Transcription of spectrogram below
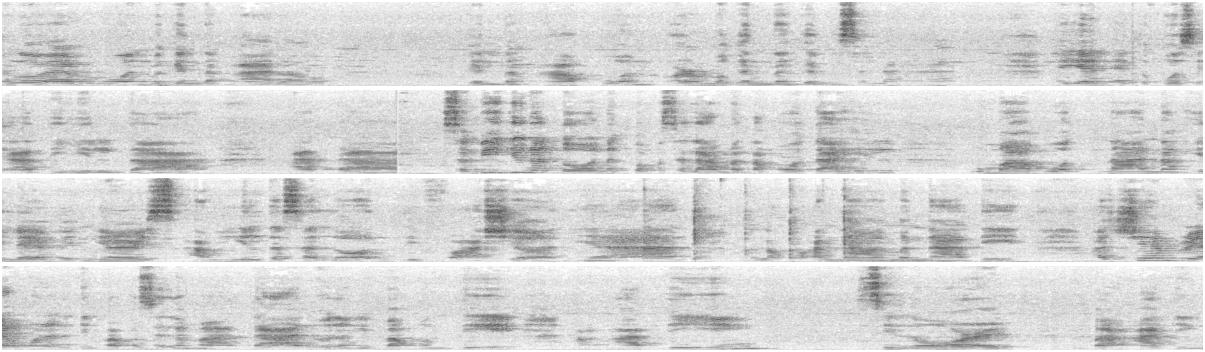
Hello everyone, magandang araw, magandang hapon, or magandang gabi sa lahat. Ayan, ito po si Ate Hilda. At ah, sa video na to, nagpapasalamat ako dahil umabot na ng 11 years ang Hilda Salon de Fashion. Yan, malakpakan naman natin. At syempre, ang una natin papasalamatan, walang iba kundi ang ating si Lord. Diba? Ang ating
